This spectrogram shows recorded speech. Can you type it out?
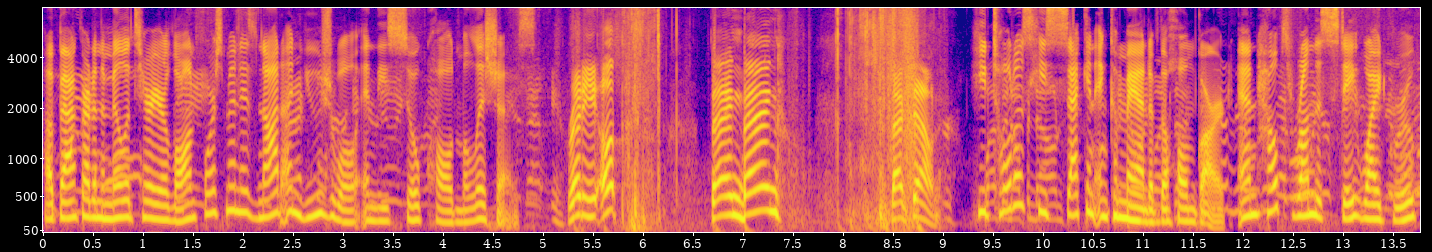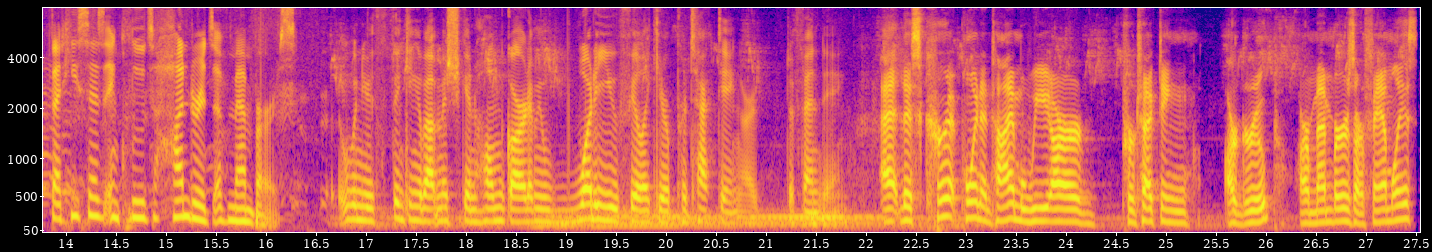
A background in the military or law enforcement is not unusual in these so called militias. Ready, up, bang, bang, back down. He told us he's second in command of the Home Guard and helps run the statewide group that he says includes hundreds of members. When you're thinking about Michigan Home Guard, I mean, what do you feel like you're protecting or defending? At this current point in time, we are protecting our group, our members, our families.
